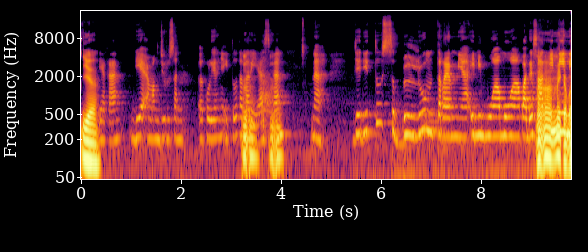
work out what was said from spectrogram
Iya. ya kan? Dia emang jurusan eh, kuliahnya itu tata Mm-mm, rias kan? Nah jadi tuh sebelum trennya ini mua-mua pada saat Uh-uh, ini nih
